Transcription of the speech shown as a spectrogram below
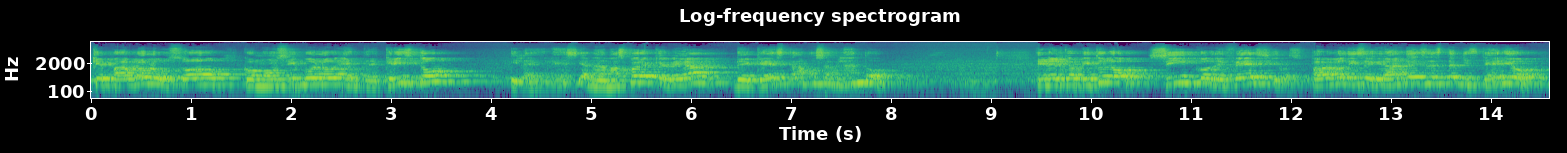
que Pablo lo usó como un símbolo entre Cristo y la iglesia, nada más para que vea de qué estamos hablando. En el capítulo 5 de Efesios, Pablo dice, grande es este misterio.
